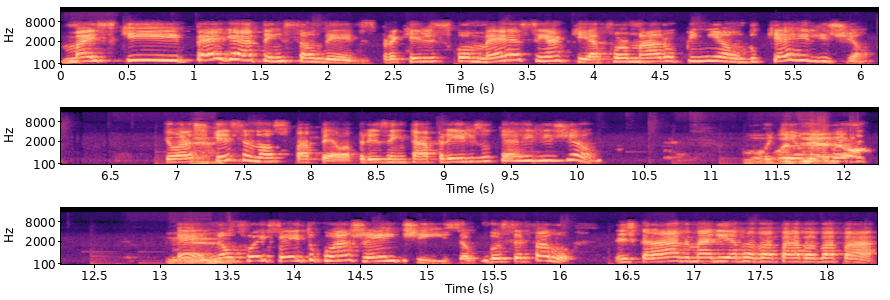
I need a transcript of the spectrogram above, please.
mas que pegue a atenção deles, para que eles comecem aqui a formar opinião do que é religião. Eu acho é. que esse é o nosso papel, apresentar para eles o que é religião. Porque é uma coisa é, não foi feito com a gente isso, é o que você falou. A gente fala, Ave Maria, papapá, papapá.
